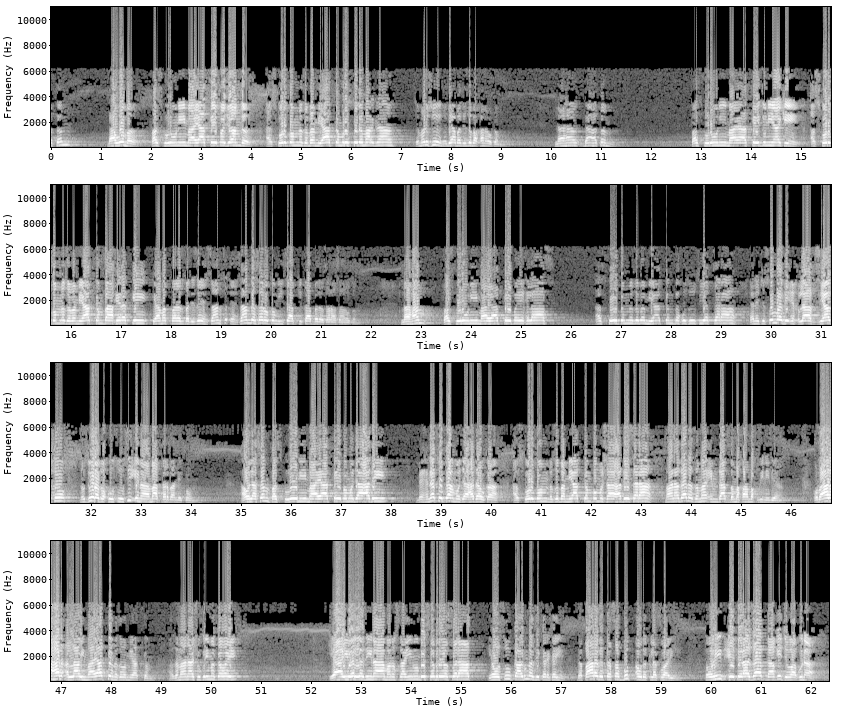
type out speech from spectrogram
اتم دا ومه فذكروني ما یاد کوي په ژوند اذكركم نه زبم یاد کوم رسول مرګ نه چې مرشي نو بیا به دې زبخنه وکم نه دا اتم فذكروني ما یاد کوي دنیا کې اذكركم نه زبم یاد کوم په آخرت کې قیامت پر ورځ به دې احسان احسان د سره کوم حساب کتاب به سره آسان وکم نه هم فذكروني ما یاد کوي په اخلاص اذکر کوم نو زبم یاد کوم په خصوصیت سره یعنی چې څومره د اخلاص زیاتو نو دوره به خصوصي انعامات در باندې کوم او لسم فذكروني ما یاد کوي په مجاهدي مهنت کا مجاهده کا اذکر کوم نو زبم یاد کوم په مشاهده سره معنا دا د زما امداد به مخامخ ویني بیا او بهر حال الله ما یاد کوي نو زبم یاد کوم زمانہ شکرې مکوي یا ایو الذین آمنوا استعینوا بالصبر والصلاة یو څو کارونه ذکر کړي د پاره د تثبت او د کلکوالي توحید اعتراضات داغه جوابونه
